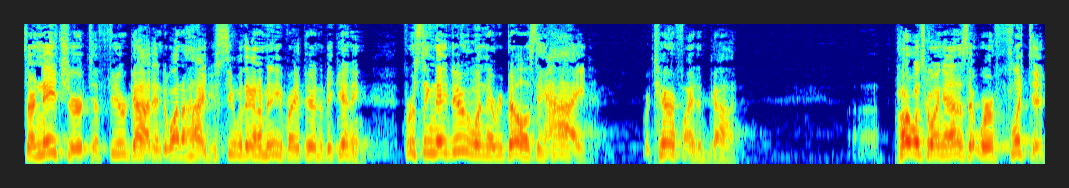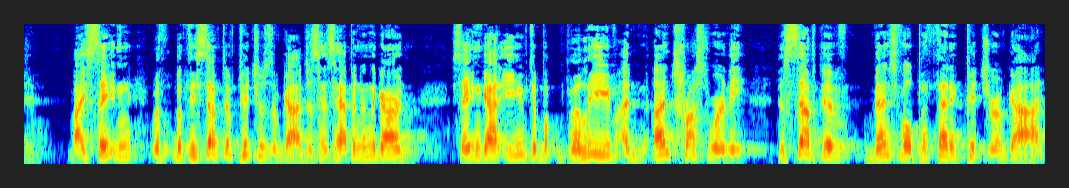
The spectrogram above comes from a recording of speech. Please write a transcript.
It's our nature to fear God and to want to hide. You see with Adam and Eve right there in the beginning. First thing they do when they rebel is they hide. We're terrified of God. Uh, part of what's going on is that we're afflicted by Satan with, with deceptive pictures of God, just as happened in the garden. Satan got Eve to b- believe an untrustworthy, deceptive, vengeful, pathetic picture of God,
